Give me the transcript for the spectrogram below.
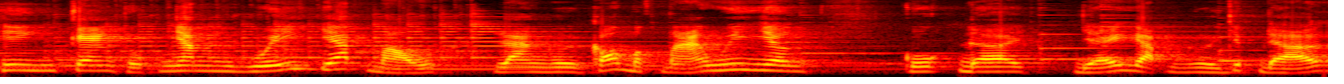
thiên can thuộc nhâm quý giáp mậu là người có mật mã quý nhân cuộc đời dễ gặp người giúp đỡ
